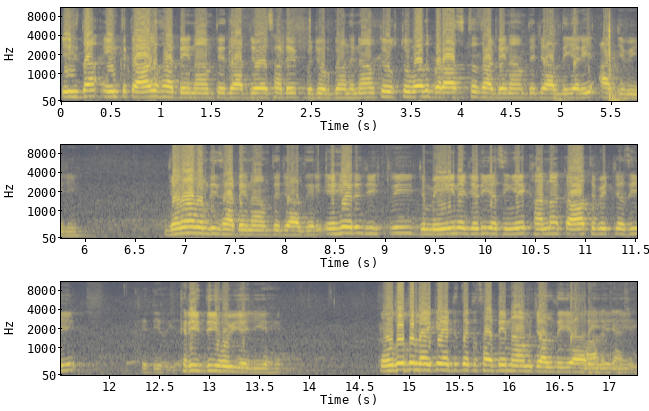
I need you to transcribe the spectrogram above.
ਇਸ ਦਾ ਇੰਤਕਾਲ ਸਾਡੇ ਨਾਮ ਤੇ ਦਰਜ ਹੋਇਆ ਸਾਡੇ ਬਜ਼ੁਰਗਾਂ ਦੇ ਨਾਮ ਤੇ ਉਸ ਤੋਂ ਬਾਅਦ ਵਿਰਾਸਤ ਸਾਡੇ ਨਾਮ ਤੇ ਚੱਲਦੀ ਆ ਰਹੀ ਅੱਜ ਵੀ ਜੀ। ਜਮ੍ਹਾਂਬੰਦੀ ਸਾਡੇ ਨਾਮ ਤੇ ਚੱਲਦੀ ਰਹੀ ਇਹ ਰਜਿਸਟਰੀ ਜ਼ਮੀਨ ਹੈ ਜਿਹੜੀ ਅਸੀਂ ਇਹ ਖਾਨਾ ਕਾਤ ਵਿੱਚ ਅਸੀਂ ਖਰੀਦੀ ਹੋਈ ਹੈ। ਖਰੀਦੀ ਹੋਈ ਹੈ ਜੀ ਇਹ। ਉਦੋਂ ਤੋਂ ਲੈ ਕੇ ਅੱਜ ਤੱਕ ਸਾਡੇ ਨਾਮ ਚੱਲਦੀ ਆ ਰਹੀ ਹੈ ਜੀ।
